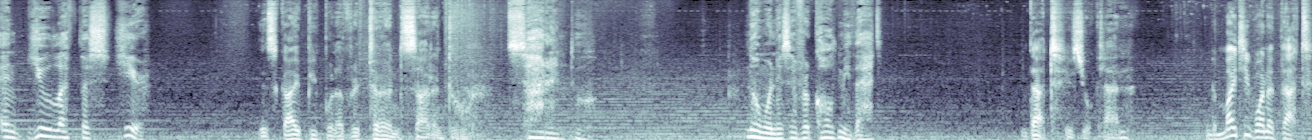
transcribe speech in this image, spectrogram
And you left us here. The Sky People have returned, Sarentu. Sarentu. No one has ever called me that. That is your clan. And a mighty one at that.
